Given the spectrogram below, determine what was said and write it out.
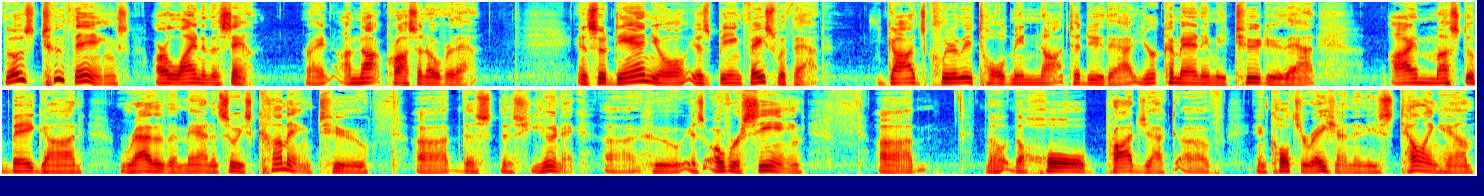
Those two things are a line in the sand, right? I'm not crossing over that. And so Daniel is being faced with that. God's clearly told me not to do that. You're commanding me to do that. I must obey God rather than man. And so he's coming to uh, this this eunuch uh, who is overseeing uh, the the whole project of enculturation, and he's telling him,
